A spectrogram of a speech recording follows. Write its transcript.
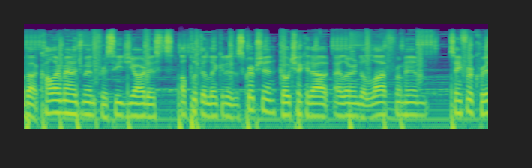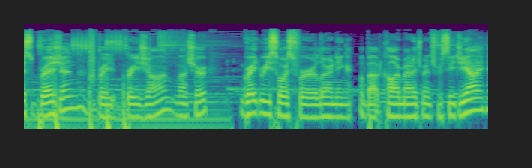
about color management for CG artists. I'll put the link in the description. Go check it out. I learned a lot from him. Same for Chris Brejon, Bre- Brejon, not sure. Great resource for learning about color management for CGI.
